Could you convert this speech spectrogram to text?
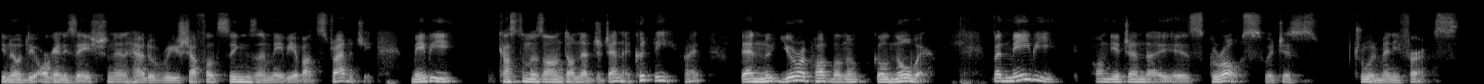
you know the organization and how to reshuffle things, and maybe about strategy. Maybe customers aren't on that agenda. It could be, right? then your report will no, go nowhere. But maybe on the agenda is growth, which is true in many firms.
